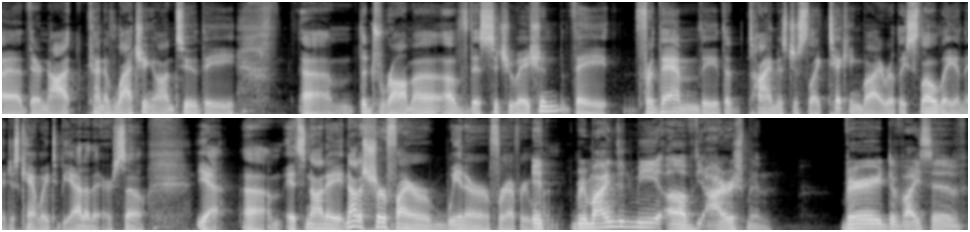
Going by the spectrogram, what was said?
uh, they're not kind of latching onto the um, the drama of this situation, they for them the the time is just like ticking by really slowly, and they just can't wait to be out of there. So, yeah, um, it's not a not a surefire winner for everyone. It reminded me of The Irishman. Very divisive,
